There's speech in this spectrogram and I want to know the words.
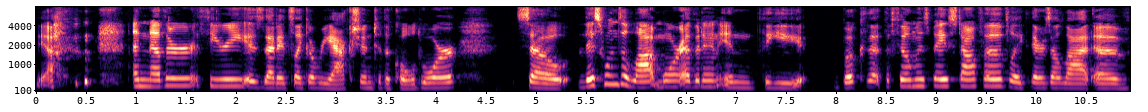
yeah another theory is that it's like a reaction to the cold war so this one's a lot more evident in the book that the film is based off of like there's a lot of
